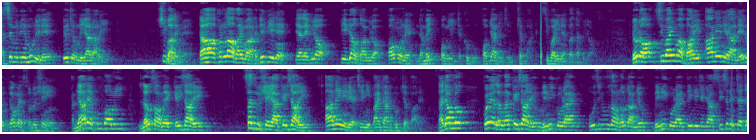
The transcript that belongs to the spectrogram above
အစင်မပြေမှုတွေလည်းတွေ့ကြုံနေရတာတွေရှိပါလိမ့်မယ်။ဒါဟာခဏလပိုင်းမှာတဖြည်းဖြည်းနဲ့ပြန်လည်ပြီးတော့ပြေပြောက်သွားပြီးတော့ကောင်းမွန်တဲ့နမိတ်ပုံရိပ်တစ်ခုကိုပေါ်ပြနေခြင်းဖြစ်ပါတယ်။စီးပွားရေးနဲ့ပတ်သက်ပြီးတော့တို့တော့စီးပွားရေးမှာဘာတွေအားနည်းနေတာလဲလို့ပြောမယ်ဆိုလို့ရှိရင်အများနဲ့ပူးပေါင်းပြီးလှုပ်ဆောင်တဲ့ကိစ္စတွေစက်သူရှယ်ယာကိစ္စတွေအားနည်းနေတဲ့အခြေအနေပိုင်းခြားတစ်ခုဖြစ်ပါတယ်။ ဒါကြောင့်မလို့ကိုယ့်ရဲ့လုပ်ငန်းကိစ္စတွေကိုမိမိကိုယ်တိုင်ဦးစီးဦးဆောင်လုပ်တာမျိုးမိမိကိုယ်တိုင်တည်တည်ကြကြစီးစနစ်ကြကြ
